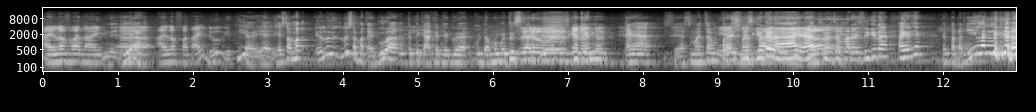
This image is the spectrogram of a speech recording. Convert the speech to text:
I love what I uh, Iya. I love what I do gitu Iya, iya, ya sama ya lu lu sama kayak gua ketika akhirnya gua udah memutuskan, Udah memutuskan bikin untuk- kayak ya semacam Iya, price list gitu lah ya, gitu. semacam price list kita akhirnya eh, pada ngilang nih. Iya,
